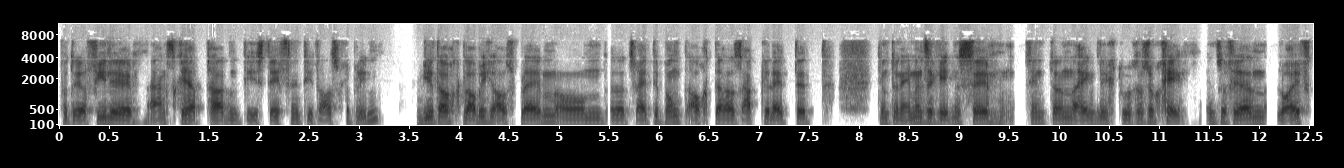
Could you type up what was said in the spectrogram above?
vor der viele Angst gehabt haben, die ist definitiv ausgeblieben wird auch, glaube ich, ausbleiben. Und der zweite Punkt, auch daraus abgeleitet, die Unternehmensergebnisse sind dann eigentlich durchaus okay. Insofern läuft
